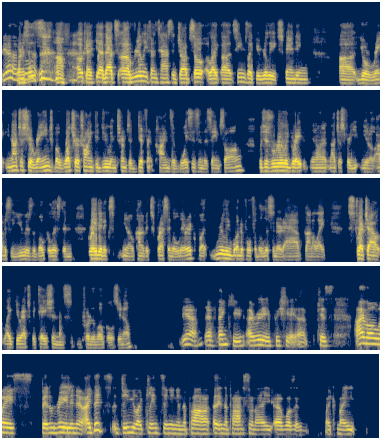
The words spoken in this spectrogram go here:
Yeah, that's oh, okay, yeah, that's a really fantastic job. So, like, uh, it seems like you're really expanding uh, your range, not just your range, but what you're trying to do in terms of different kinds of voices in the same song, which is really great. You know, not just for you, you know, obviously you as the vocalist and great at, ex, you know, kind of expressing a lyric, but really wonderful for the listener to have kind of like stretch out like your expectations for the vocals, you know? Yeah, yeah, thank you. I really appreciate that because I've always been really new. I did do like clean singing in the past in the past when I uh, was in like my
